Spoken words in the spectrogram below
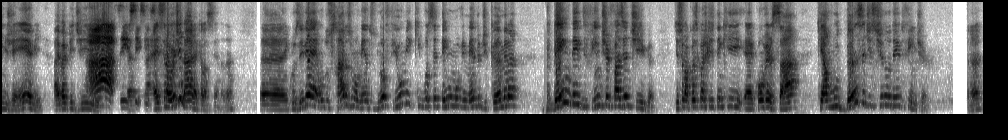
MGM, aí vai pedir. Ah, sim, é, sim, sim. É, extraordinária aquela cena, né? É, inclusive é um dos raros momentos no filme que você tem um movimento de câmera bem David Fincher fase antiga. Isso é uma coisa que eu acho que a gente tem que é, conversar, que é a mudança de estilo do David Fincher. Né?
